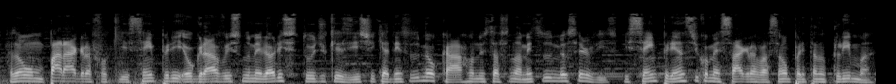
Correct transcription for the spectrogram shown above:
Vou fazer um parágrafo aqui, sempre eu gravo isso no melhor estúdio que existe, que é dentro do meu carro, no estacionamento do meu serviço. E sempre antes de começar a gravação, para entrar no clima,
